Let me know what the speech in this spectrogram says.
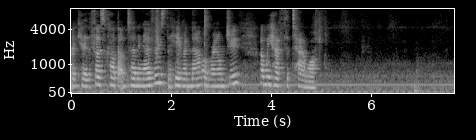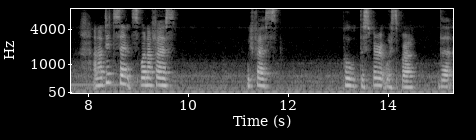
Okay, the first card that I'm turning over is the here and now around you. And we have the tower. And I did sense when I first, we first pulled the Spirit Whisperer that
